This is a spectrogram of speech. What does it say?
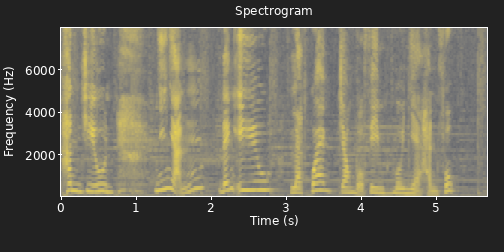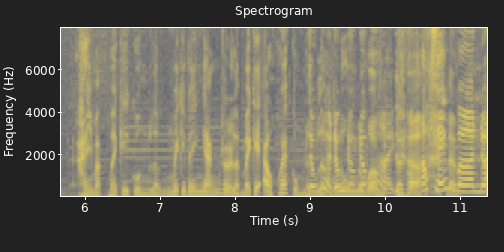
Han Ji Un nhí nhảnh đáng yêu lạc quan trong bộ phim ngôi nhà hạnh phúc. Hay mặc mấy cái quần lửng mấy cái váy ngắn rồi là mấy cái áo khoác cũng lửng đúng lửng rồi, đúng, luôn đúng, đúng, đúng không? rồi. Rồi cột tóc xém bên đó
